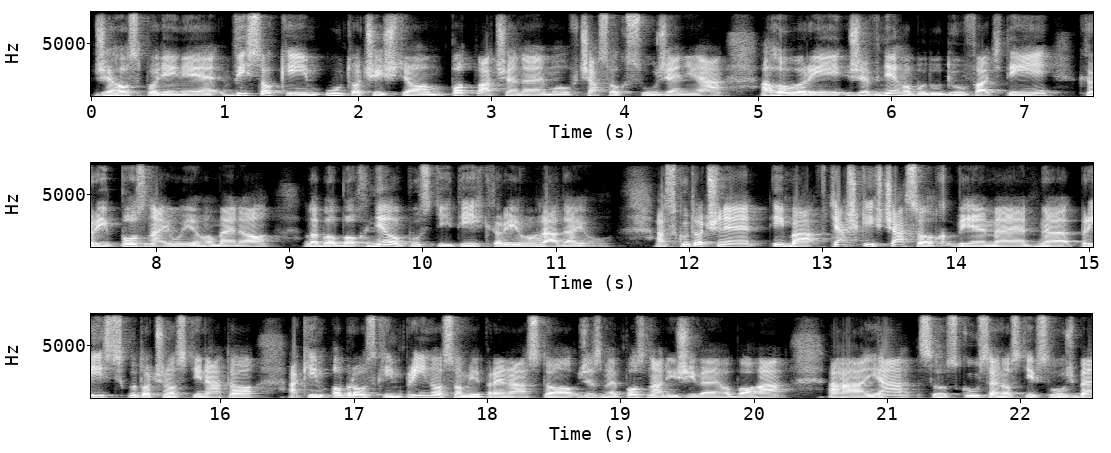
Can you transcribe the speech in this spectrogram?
že hospodin je vysokým útočišťom potlačenému v časoch súženia a hovorí, že v Neho budú dúfať tí, ktorí poznajú Jeho meno, lebo Boh neopustí tých, ktorí Ho hľadajú. A skutočne iba v ťažkých časoch vieme hm, prísť v skutočnosti na to, akým obrovským prínosom je pre nás to, že sme poznali živého Boha. A ja zo skúsenosti v službe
